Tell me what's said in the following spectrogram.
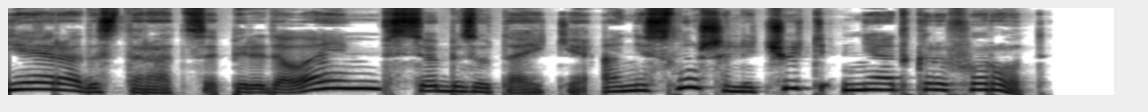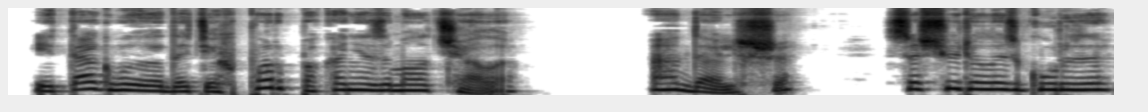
Я и рада стараться, передала им все без утайки. Они слушали, чуть не открыв рот. И так было до тех пор, пока не замолчала. А дальше? Сощурилась Гурза,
